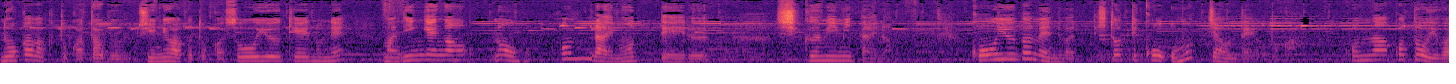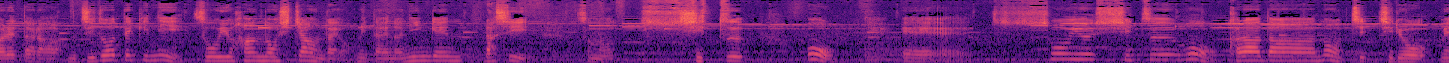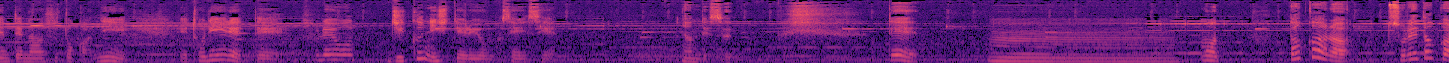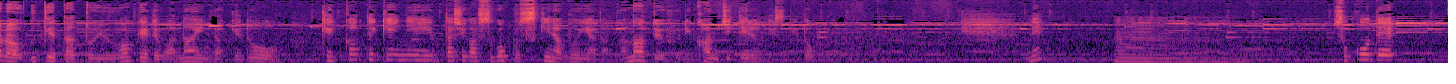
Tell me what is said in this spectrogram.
脳科学とか多分心理学とかそういう系のね、まあ、人間がの本来持っている仕組みみたいなこういう場面では人ってこう思っちゃうんだよ。こんなことを言われたら自動的にそういう反応しちゃうんだよみたいな人間らしいその質を、えー、そういう質も体の治療メンテナンスとかに、え、取り入れてそれを軸にしているような先生なんです。でうーんまあだからそれだから受けたというわけではないんだけど結果的に私がすごく好きな分野だったなというふうに感じてるんですけど。ね？うん。そこで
